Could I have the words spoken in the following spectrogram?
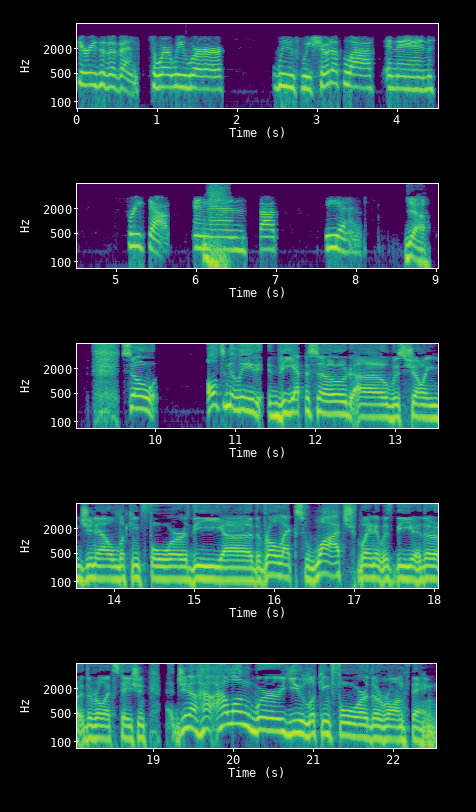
series of events to where we were, we we showed up last and then freaked out, and then that's the end. Yeah. So ultimately, the episode uh, was showing Janelle looking for the uh, the Rolex watch when it was the the the Rolex station. Janelle, how how long were you looking for the wrong thing?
